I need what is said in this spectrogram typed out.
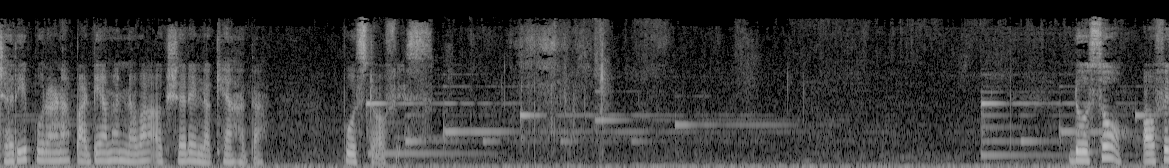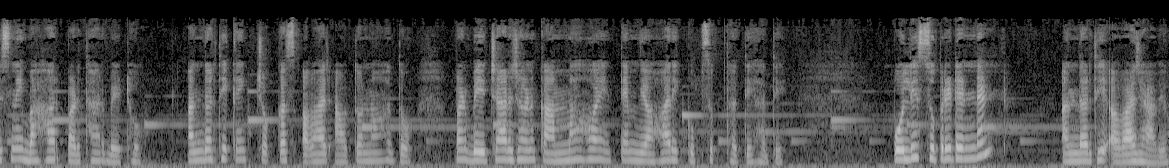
જરી પુરાણા પાટિયામાં નવા અક્ષરે લખ્યા હતા. Post office. ડોસો ઓફિસની બહાર પડથાર બેઠો. અંદરથી કંઈક ચોક્કસ અવાજ આવતો ન હતો, પણ બે ચાર જણ કામમાં હોય તેમ વ્યવહારિક ગુપસુપ થતી હતી. Police superintendent? અંદરથી અવાજ આવ્યો.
